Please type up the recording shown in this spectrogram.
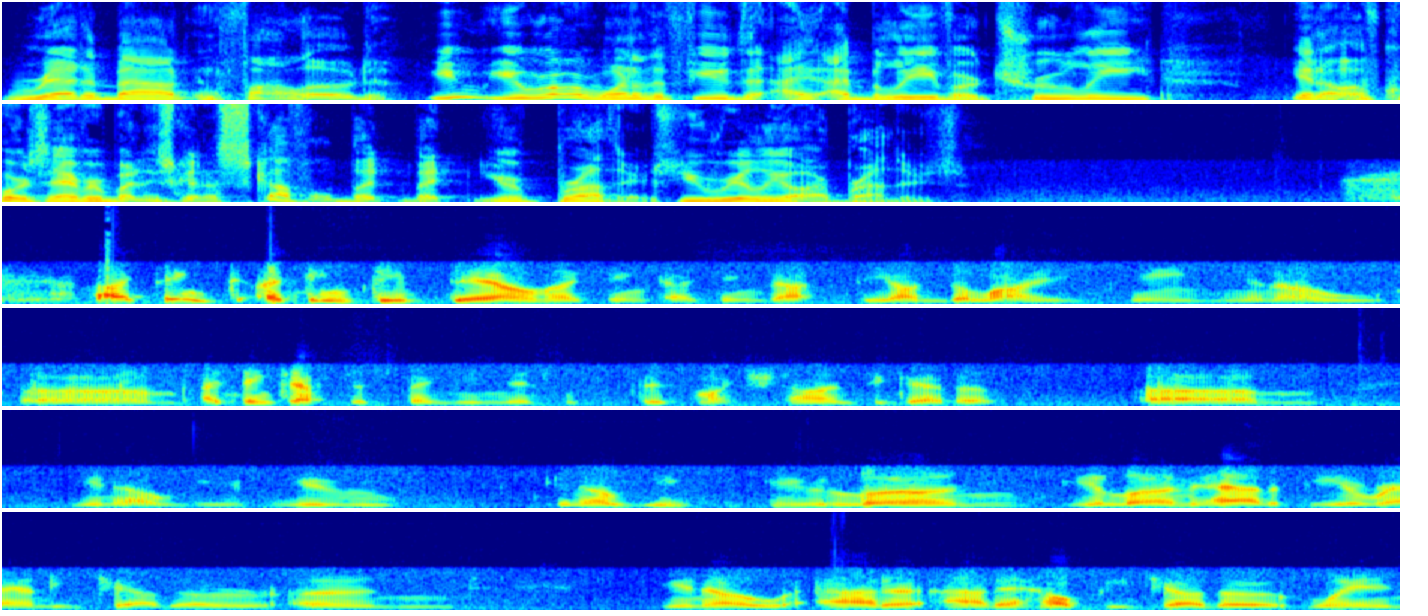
read about and followed, you you are one of the few that I, I believe are truly, you know, of course everybody's going to scuffle, but but you're brothers. You really are brothers. I think I think deep down, I think I think that's the underlying theme. You know, um, I think after spending this this much time together, um, you know, you you you know you you learn you learn how to be around each other and you know how to how to help each other when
